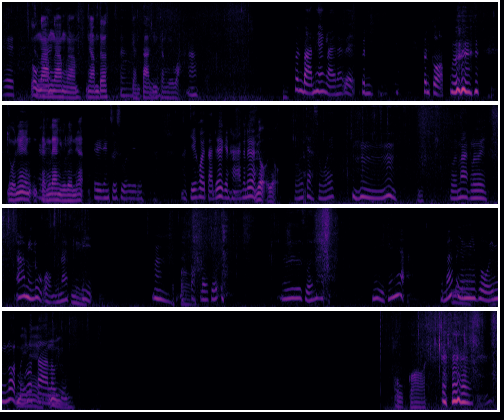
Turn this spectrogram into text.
เออ โอ้ สวย งามงามงามงามเด้อเออแก่นตาดีจังเลยว่ะอ้าวเพิ่นบานแห้งหลายนะเอ้ยเพิ่นเพิ่นกรอบโอ้เนี่ยยังแข็งแรงอยู่เลยเนี่ยเออยังสวยๆอยู่เลยอะเจ๊คอยตัดเด้อกันหากันเด้อเยอะเยอะสวยจ้ะสวยอื้อหือสวยมากเลย อ้าวมีลูกออกอยู่นะพี่อืมออกเลยเจ๊เออสวยมากนี่อีกไหมเนี่ยเห็นไหมมันยังมีโผล่ยังมีรอดหูรอดตาเราอยู่มโอ้กอด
